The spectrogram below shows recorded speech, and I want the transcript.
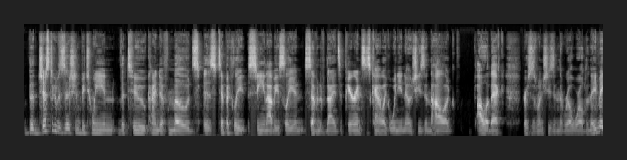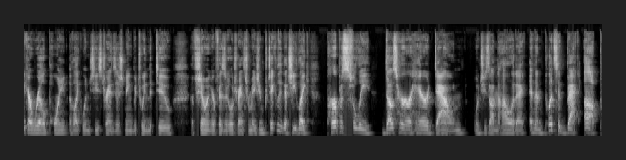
the juxtaposition between the two kind of modes is typically seen, obviously, in Seven of Nine's appearance. It's kind of like when you know she's in the holo- holodeck versus when she's in the real world. And they make a real point of like when she's transitioning between the two of showing her physical transformation, particularly that she like purposefully does her hair down when she's on the holodeck and then puts it back up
